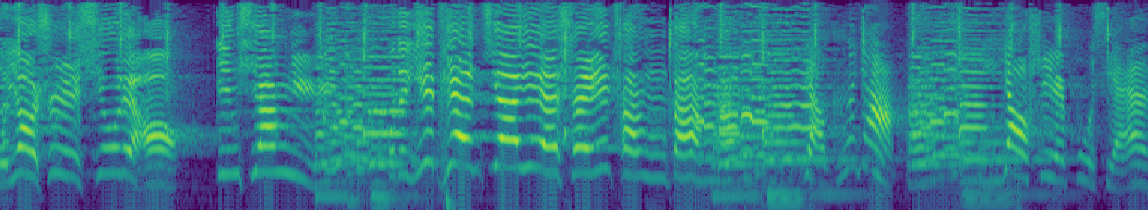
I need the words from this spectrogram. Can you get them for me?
我要是修了丁香女，我的一片家业谁承当啊？小哥呀，你要是不嫌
